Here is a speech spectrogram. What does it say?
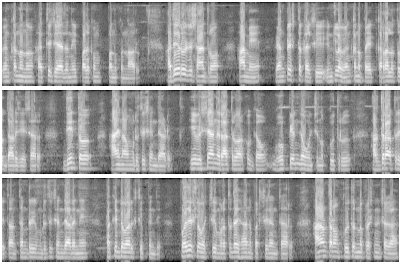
వెంకన్నను హత్య చేయాలని పథకం పనుకున్నారు అదే రోజు సాయంత్రం ఆమె వెంకటేష్తో కలిసి ఇంట్లో వెంకన్నపై కర్రలతో దాడి చేశారు. దీంతో ఆయన మృతి చెందాడు. ఈ విషయాన్ని రాత్రి వరకు గోప్యంగా ఉంచిన కూతురు అర్ధరాత్రి తన తండ్రి మృతి చెందాడని పక్కింటి వారికి చెప్పింది. పోలీసులు వచ్చి మృతదేహాన్ని పరిశీలించారు. అనంతరం కూతురును ప్రశ్నించగా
